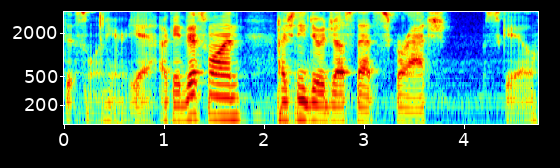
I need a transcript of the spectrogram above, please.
this one here. Yeah. Okay, this one. I just need to adjust that scratch scale.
